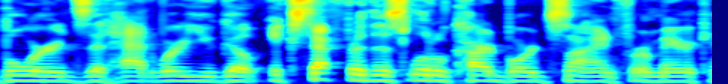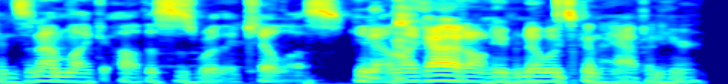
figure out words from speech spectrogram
boards that had where you go, except for this little cardboard sign for Americans. And I'm like, oh, this is where they kill us. You know, like I don't even know what's going to happen here.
